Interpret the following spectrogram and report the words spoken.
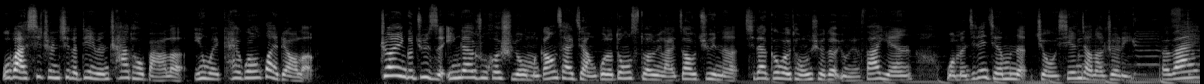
我把吸尘器的电源插头拔了，因为开关坏掉了。这样一个句子应该如何使用我们刚才讲过的动词短语来造句呢？期待各位同学的踊跃发言。我们今天节目呢就先讲到这里，拜拜。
